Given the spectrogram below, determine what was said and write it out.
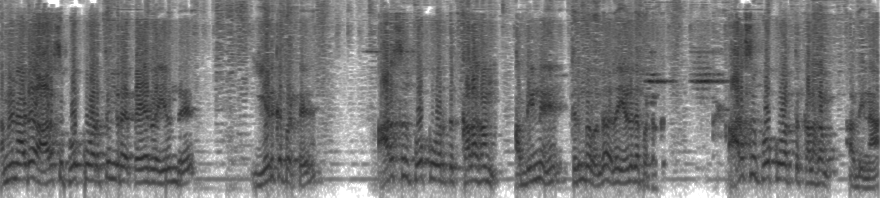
தமிழ்நாடு அரசு போக்குவரத்துங்கிற பெயர்ல இருந்து எடுக்கப்பட்டு அரசு போக்குவரத்து கழகம் அப்படின்னு திரும்ப வந்து அதை எழுதப்பட்டிருக்கு. அரசு போக்குவரத்து கழகம் அப்படின்னா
